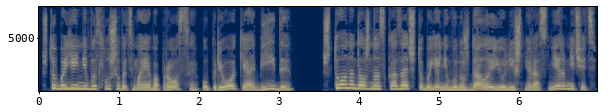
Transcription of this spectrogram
чтобы ей не выслушивать мои вопросы, упреки, обиды. Что она должна сказать, чтобы я не вынуждала ее лишний раз нервничать,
